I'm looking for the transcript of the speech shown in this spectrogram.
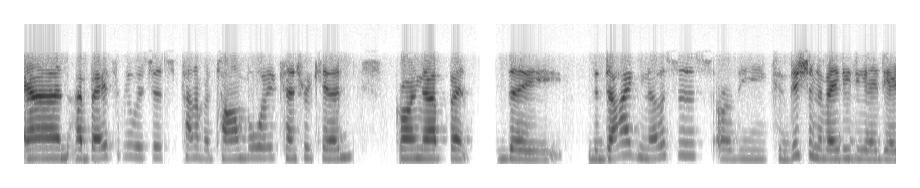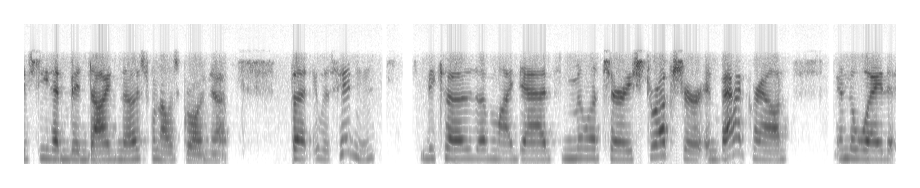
and I basically was just kind of a tomboy country kid growing up. But the the diagnosis or the condition of ADD ADHD hadn't been diagnosed when I was growing up, but it was hidden because of my dad's military structure and background and the way that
